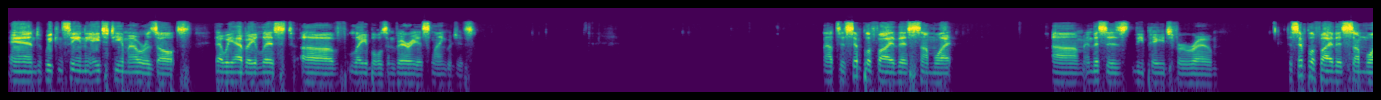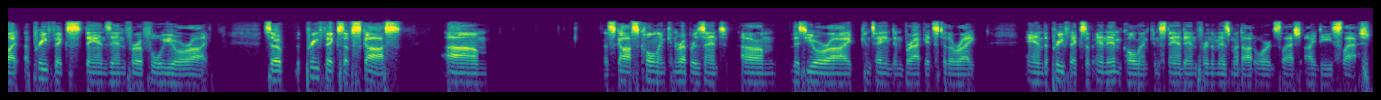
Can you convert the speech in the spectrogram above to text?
And we can see in the HTML results that we have a list of labels in various languages. Now to simplify this somewhat, um, and this is the page for Rome. To simplify this somewhat, a prefix stands in for a full URI. So the prefix of SKOS, um, a SKOS colon can represent um, this URI contained in brackets to the right, and the prefix of nm colon can stand in for nomisma.org slash id slash.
